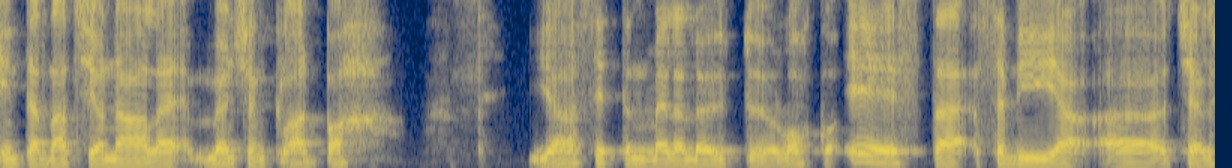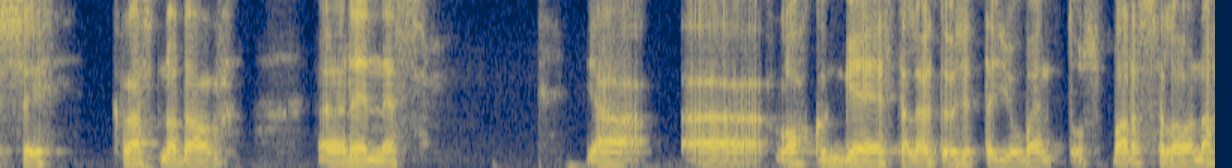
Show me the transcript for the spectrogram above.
Internationale Mönchengladbach. Ja sitten meillä löytyy lohko Estä Sevilla, Chelsea, Krasnodar, Rennes. Ja lohko Gstä löytyy sitten Juventus, Barcelona,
